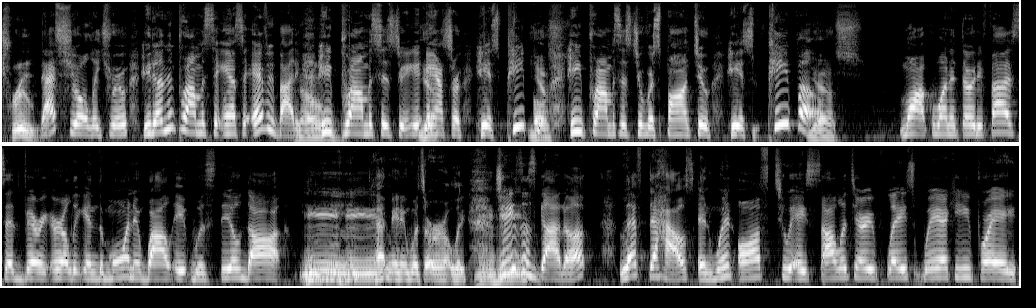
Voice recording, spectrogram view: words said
True. That's surely true. He doesn't promise to answer everybody. No. He promises to Yes. answer his people. Yes. He promises to respond to his people. yes. Mark 1 and 35 says, very early in the morning while it was still dark. Mm-hmm. I mean, it was early. Jesus got up, left the house, and went off to a solitary place where he prayed.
